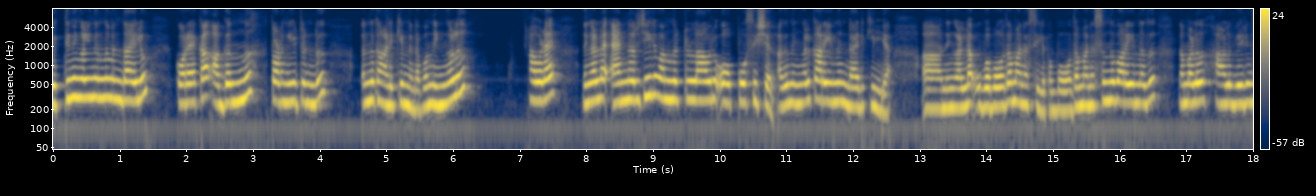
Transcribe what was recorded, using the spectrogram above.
വ്യക്തി നിങ്ങളിൽ നിന്നും എന്തായാലും കുറേയൊക്കെ അകന്ന് തുടങ്ങിയിട്ടുണ്ട് എന്ന് കാണിക്കുന്നുണ്ട്. അപ്പോൾ നിങ്ങൾ അവിടെ നിങ്ങളുടെ എനർജിയിൽ വന്നിട്ടുള്ള ആ ഒരു ഓപ്പോസിഷൻ അത് നിങ്ങൾക്ക് അറിയുന്നുണ്ടായിരിക്കില്ല. നിങ്ങളുടെ ഉപബോധ മനസ്സിൽ ഇപ്പം ബോധ മനസ്സെന്ന് പറയുന്നത് നമ്മൾ ആൾ വരും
